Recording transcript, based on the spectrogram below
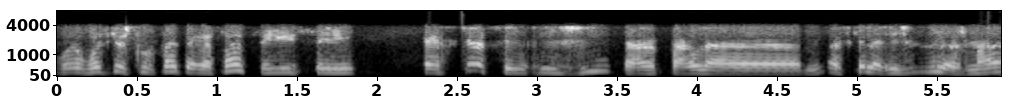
Moi, ce que je trouve ça intéressant, c'est est-ce que c'est régi euh, par la. Est-ce que la régie du logement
